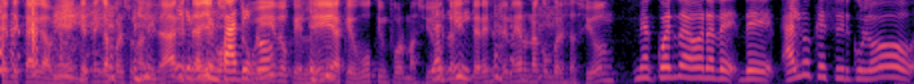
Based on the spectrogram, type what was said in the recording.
que te caiga bien, que tenga personalidad, que, que se haya simpático. construido, que lea, que busque información, que le interese tener una conversación. Me acuerdo ahora de, de algo que circuló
